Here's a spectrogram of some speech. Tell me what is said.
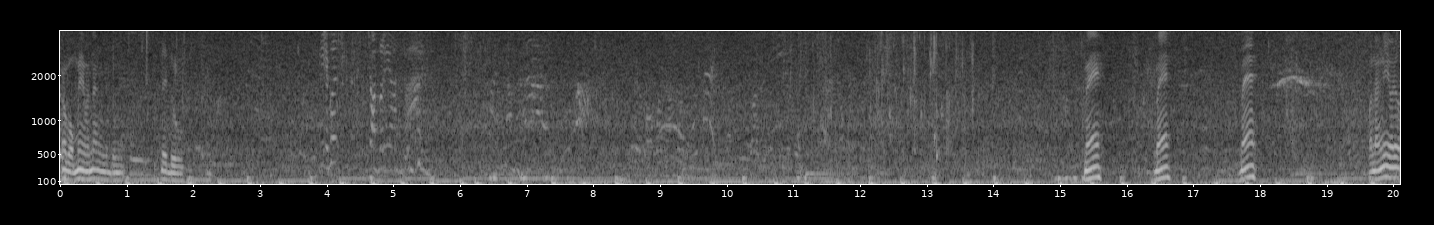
ก็บอกแม่มานั่งตรงนี้ได้ดู พี่เพิ่งจอดตรงนี้ก่อน แม่แม่แม่มานั่งนี่มาดู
